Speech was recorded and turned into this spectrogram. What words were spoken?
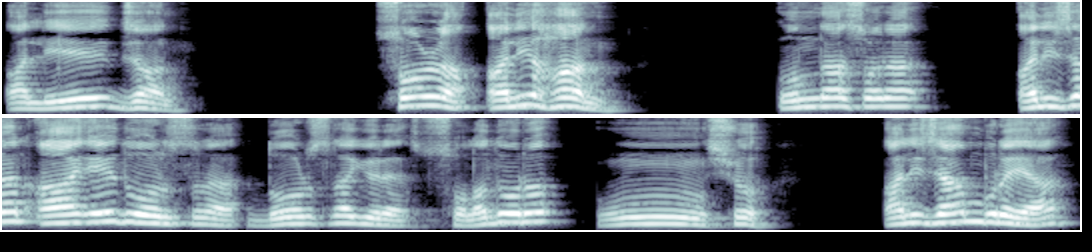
Alican. Sonra Alihan. Ondan sonra Alican AE doğrusuna doğrusuna göre sola doğru. Hmm, şu. Alican buraya.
